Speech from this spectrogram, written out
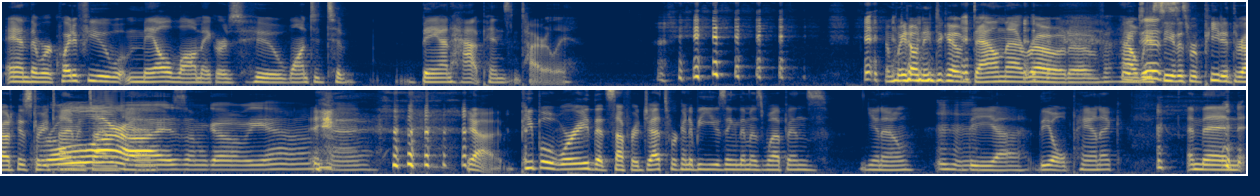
And there were quite a few male lawmakers who wanted to ban hat pins entirely. and we don't need to go down that road of how we, just see this repeated throughout history time and time our again. eyes and go, yeah. okay. Yeah, people worried that suffragettes were going to be using them as weapons, you know, the uh, the old panic. And then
